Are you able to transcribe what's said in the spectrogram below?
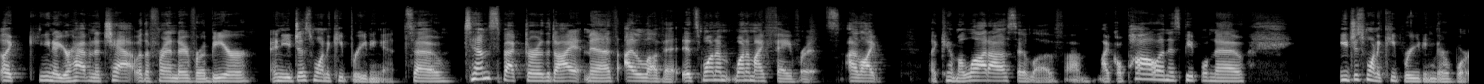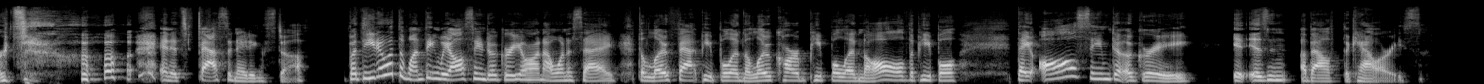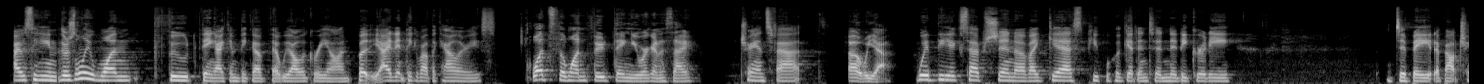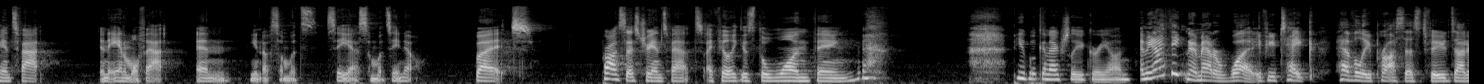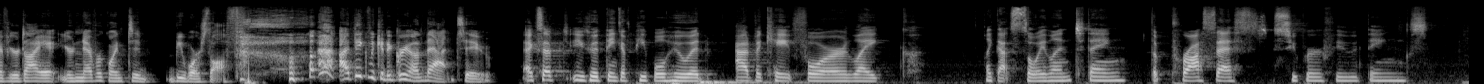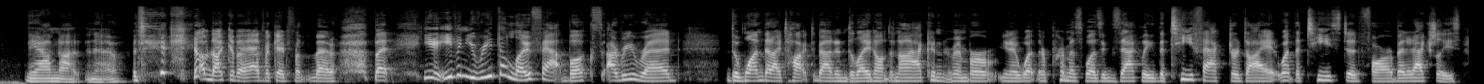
Like, you know, you're having a chat with a friend over a beer and you just want to keep reading it. So, Tim Spector, The Diet Myth, I love it. It's one of one of my favorites. I like like him a lot. I also love um, Michael Pollan, as people know. You just want to keep reading their words. and it's fascinating stuff. But do you know what? The one thing we all seem to agree on, I want to say, the low fat people and the low carb people and all the people, they all seem to agree it isn't about the calories. I was thinking there's only one food thing I can think of that we all agree on, but I didn't think about the calories. What's the one food thing you were going to say? Trans fat. Oh, yeah. With the exception of, I guess, people could get into nitty gritty debate about trans fat and animal fat. And you know, some would say yes, some would say no. But processed trans fats, I feel like, is the one thing people can actually agree on. I mean, I think no matter what, if you take heavily processed foods out of your diet, you're never going to be worse off. I think we could agree on that too. Except you could think of people who would advocate for like like that Soylent thing, the processed superfood things. Yeah, I'm not no. I'm not going to advocate for no. But you know, even you read the low fat books. I reread the one that I talked about in Delay Don't Deny. I couldn't remember, you know, what their premise was exactly. The T factor diet, what the T stood for, but it actually is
